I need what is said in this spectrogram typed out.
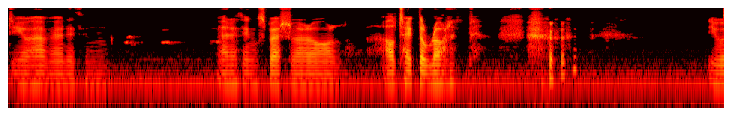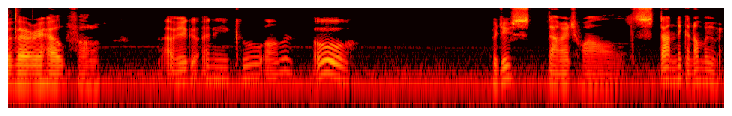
Do you have anything? Anything special at all? I'll take the rolling pin. you were very helpful. Have you got any cool armor? Oh! Reduce damage while standing and not moving.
